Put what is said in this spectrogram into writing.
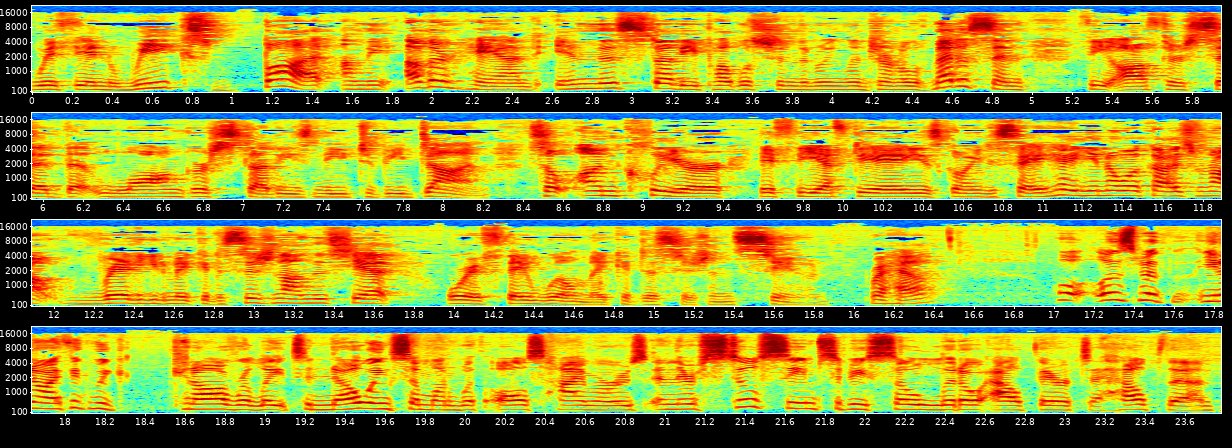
within weeks. But on the other hand, in this study published in the New England Journal of Medicine, the authors said that longer studies need to be done. So unclear if the FDA is going to say, hey, you know what, guys, we're not ready to make a decision on this yet, or if they will make a decision soon. Rahel? Well, Elizabeth, you know, I think we can all relate to knowing someone with Alzheimer's, and there still seems to be so little out there to help them.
